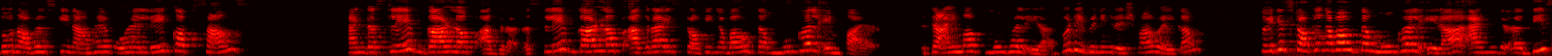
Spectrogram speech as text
दो नॉवेल्स की नाम है वो है lake of palms and the slave girl of Agra. The slave girl of Agra is talking about the Mughal Empire, the time of Mughal era. Good evening, Reshma. Welcome. So it is talking about the Mughal era, and uh, these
